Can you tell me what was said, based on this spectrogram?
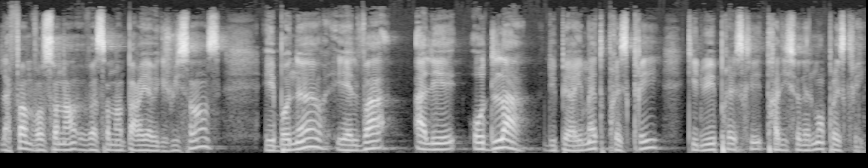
la femme va s'en emparer avec jouissance et bonheur et elle va aller au-delà du périmètre prescrit qui lui est traditionnellement prescrit.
